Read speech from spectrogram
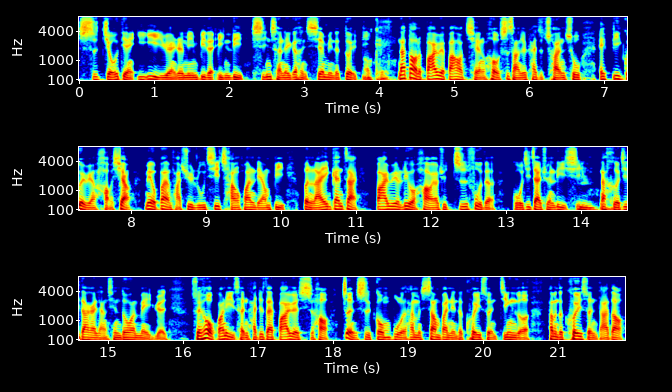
十九点一亿元人民币的盈利形成了一个很鲜明的对比。OK。那到了八月八号前后，市场就开始传出，哎，碧桂园好像没有办法去如期偿还两。两笔本来应该在八月六号要去支付的国际债券利息，那合计大概两千多万美元。随后管理层他就在八月十号正式公布了他们上半年的亏损金额，他们的亏损达到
